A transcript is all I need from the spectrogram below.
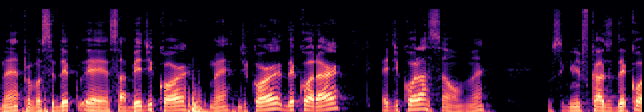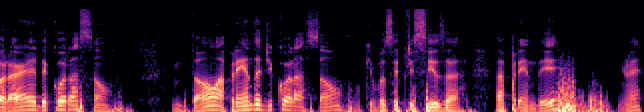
né? Para você de, é, saber de cor, né? De cor, decorar é de coração, né? O significado de decorar é decoração. Então, aprenda de coração o que você precisa aprender, né?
